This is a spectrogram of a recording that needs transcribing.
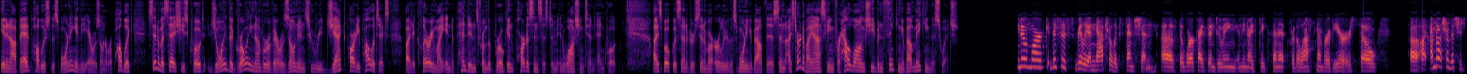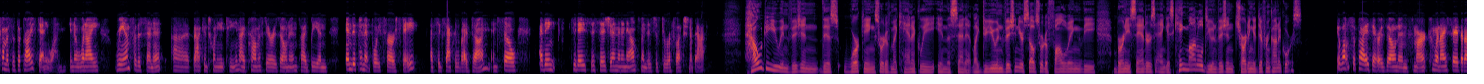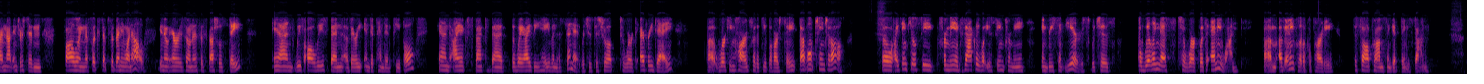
In an op ed published this morning in the Arizona Republic, Sinema says she's, quote, joined the growing number of Arizonans who reject party politics by declaring my independence from the broken partisan system in Washington, end quote. I spoke with Senator Sinema earlier this morning about this, and I started by asking for how long she'd been thinking about making this switch. You know, Mark, this is really a natural extension of the work I've been doing in the United States Senate for the last number of years. So uh, I, I'm not sure this should come as a surprise to anyone. You know, when I ran for the Senate uh, back in 2018, I promised Arizonans I'd be an independent voice for our state. That's exactly what I've done. And so I think today's decision and announcement is just a reflection of that. How do you envision this working sort of mechanically in the Senate? Like, do you envision yourself sort of following the Bernie Sanders Angus King model? Do you envision charting a different kind of course? It won't surprise Arizonans, Mark, when I say that I'm not interested in following the footsteps of anyone else. You know, Arizona is a special state, and we've always been a very independent people. And I expect that the way I behave in the Senate, which is to show up to work every day, uh, working hard for the people of our state, that won't change at all. So I think you'll see from me exactly what you've seen from me in recent years, which is a willingness to work with anyone um, of any political party to solve problems and get things done.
